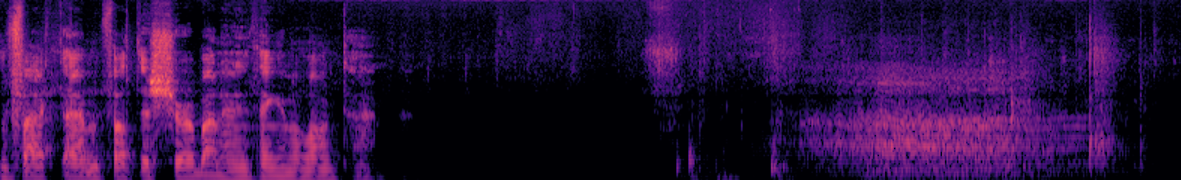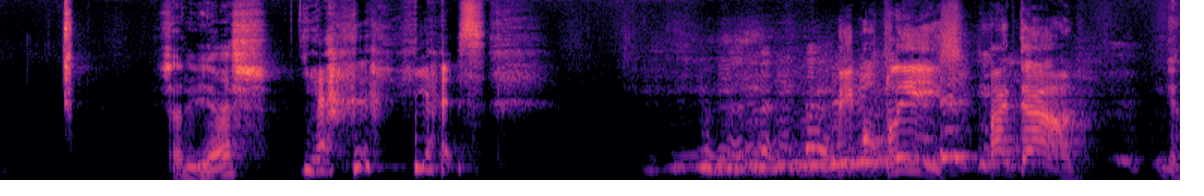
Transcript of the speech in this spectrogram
In fact, I haven't felt this sure about anything in a long time. Is that a yes? Yeah. yes. People, please, pipe down. Yeah,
